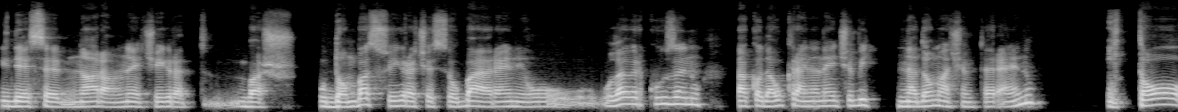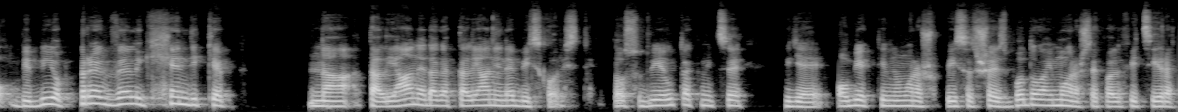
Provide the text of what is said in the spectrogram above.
gdje se naravno neće igrati baš u Donbasu, igrat će se u Baj Areni u, u Leverkusenu, tako da Ukrajina neće biti na domaćem terenu i to bi bio prevelik hendikep na Talijane da ga Talijani ne bi iskoristili. To su dvije utakmice gdje objektivno moraš upisati šest bodova i moraš se kvalificirati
